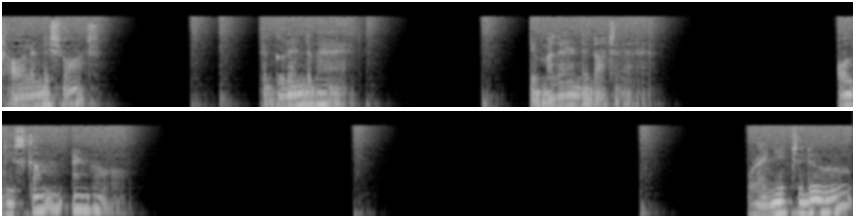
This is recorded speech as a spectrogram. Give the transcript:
tall and the short, the good and the bad, the mother and the daughter. All these come and go. What I need to do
